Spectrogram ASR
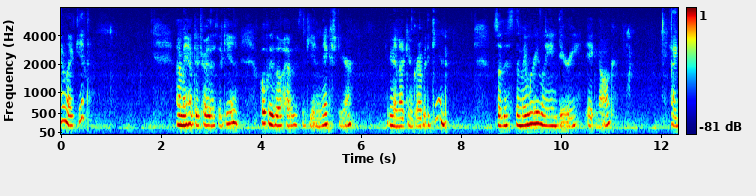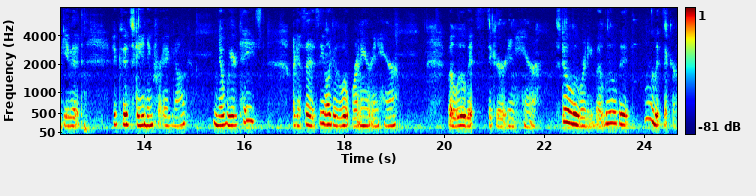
I like it. I may have to try this again. Hopefully they'll have this again next year and I can grab it again. So this is the Memory Lane Dairy Eggnog. I give it a good standing for eggnog. No weird taste. Like I said, it seemed like it was a little runnier in here, but a little bit thicker in here. Still a little runny, but a little bit, a little bit thicker.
